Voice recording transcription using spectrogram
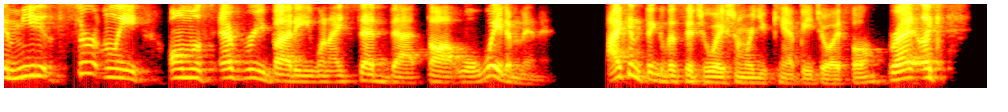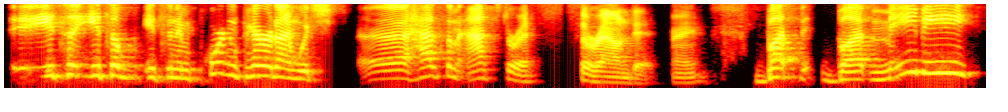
immediate. Certainly, almost everybody, when I said that, thought, well, wait a minute. I can think of a situation where you can't be joyful, right? Like it's a it's a it's an important paradigm which uh, has some asterisks around it, right? But but maybe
